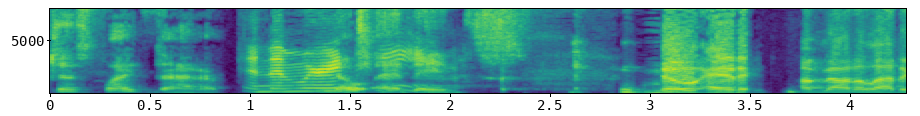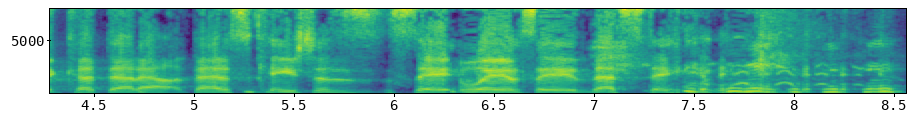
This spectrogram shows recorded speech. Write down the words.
Just like that. And then we're no a team. Edits no edit. I'm not allowed to cut that out. That is Keisha's say, way of saying that's staying.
